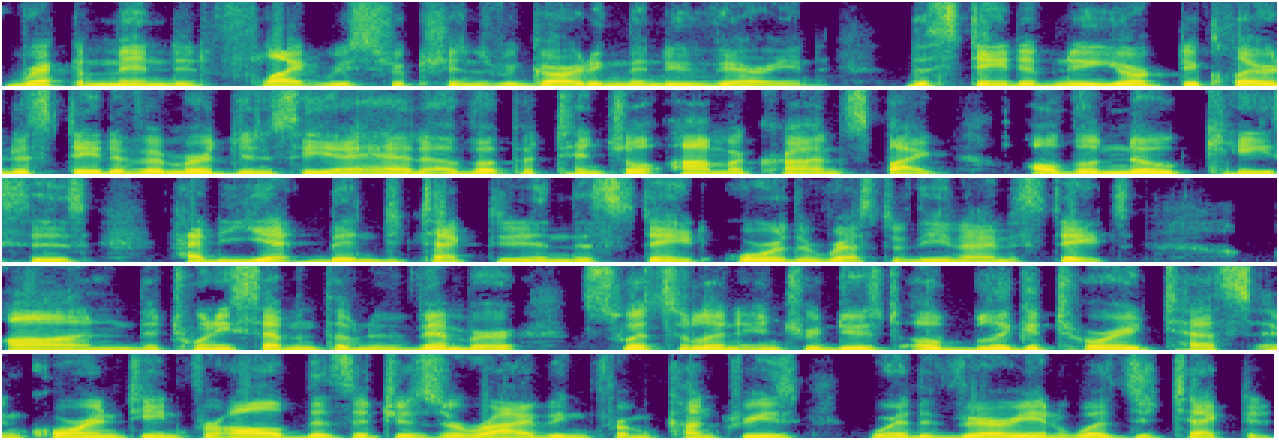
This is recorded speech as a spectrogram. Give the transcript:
recommended flight restrictions regarding the new variant. The state of New York declared a state of emergency ahead of a potential Omicron spike, although no cases had yet been detected in the state or the rest of the United States. On the 27th of November, Switzerland introduced obligatory tests and quarantine for all visitors arriving from countries where the variant was detected,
